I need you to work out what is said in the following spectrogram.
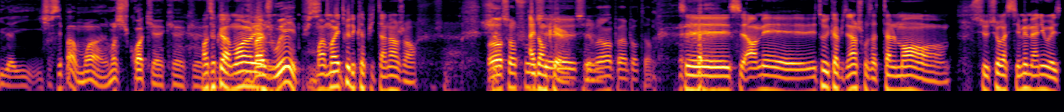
Il a, il- je sais pas, moi, moi je crois que, que, que En tout cas, moi, il va les- jouer. Et puis Moi, moi, les trucs de capitanat, genre. je- Bon, On s'en fout, I don't c'est c'est vraiment pas important. C'est, c'est, ah, mais les trucs de capitanat, je trouve ça tellement euh, sur- surestimé. Mais anyways,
